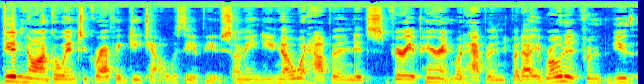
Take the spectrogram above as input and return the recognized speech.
did not go into graphic detail with the abuse. I mean, you know what happened. It's very apparent what happened, but I wrote it from view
